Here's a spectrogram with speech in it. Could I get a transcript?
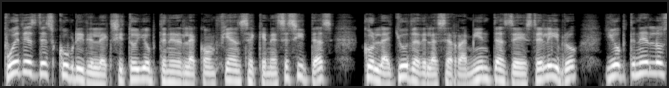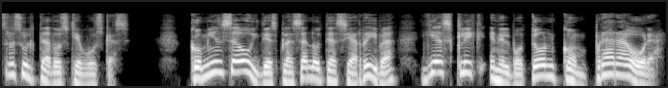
puedes descubrir el éxito y obtener la confianza que necesitas con la ayuda de las herramientas de este libro y obtener los resultados que buscas. Comienza hoy desplazándote hacia arriba y haz clic en el botón Comprar ahora.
